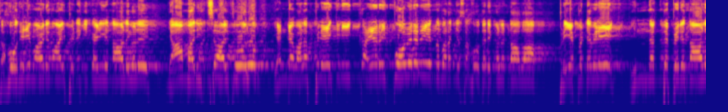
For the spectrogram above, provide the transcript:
സഹോദരിമാരുമായി പിണങ്ങിക്കഴിയുന്ന ആളുകൾ ഞാൻ മരിച്ചാൽ പോലും എന്റെ വളപ്പിലേക്ക് നീ കയറിപ്പോവരുത് എന്ന് പറഞ്ഞ സഹോദരങ്ങൾ ഉണ്ടാവാം പ്രിയപ്പെട്ടവരെ ഇന്നത്തെ പെരുന്നാൾ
